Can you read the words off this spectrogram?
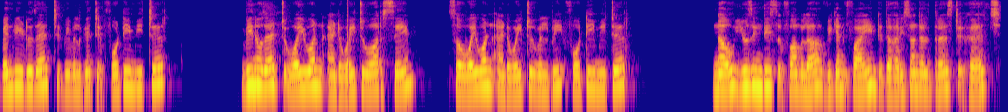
When we do that, we will get 40 meter. We know that y1 and y2 are same, so y1 and y2 will be 40 meter. Now using this formula we can find the horizontal thrust H.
